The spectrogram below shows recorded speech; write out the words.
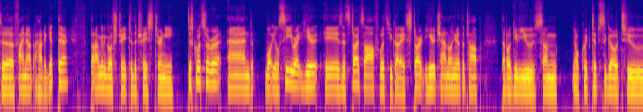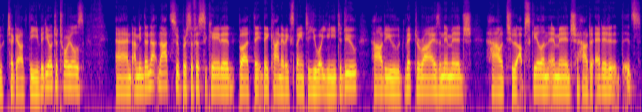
to find out how to get there. But I'm going to go straight to the Trace Journey Discord server. And what you'll see right here is it starts off with you got a start here channel here at the top that'll give you some you know quick tips to go to check out the video tutorials. And I mean, they're not, not super sophisticated, but they, they kind of explain to you what you need to do, how do you vectorize an image, how to upscale an image, how to edit it. It's,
